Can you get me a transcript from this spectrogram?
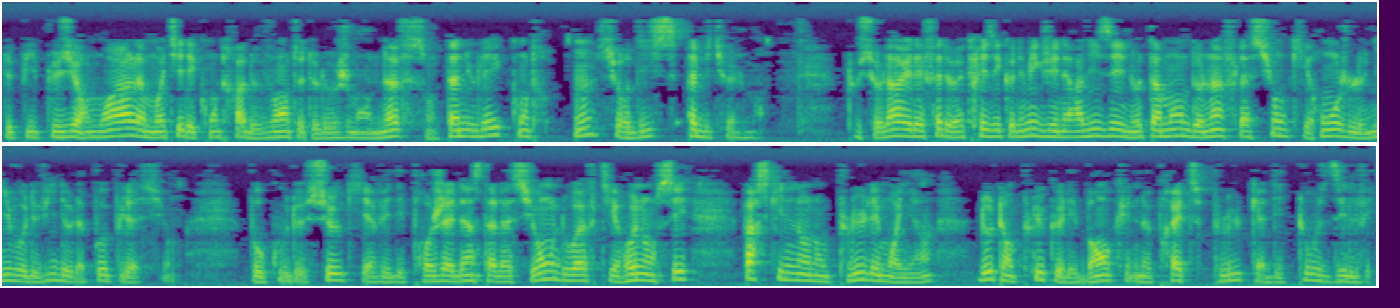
Depuis plusieurs mois, la moitié des contrats de vente de logements neufs sont annulés contre 1 sur 10 habituellement. Tout cela est l'effet de la crise économique généralisée, notamment de l'inflation qui ronge le niveau de vie de la population. Beaucoup de ceux qui avaient des projets d'installation doivent y renoncer parce qu'ils n'en ont plus les moyens, d'autant plus que les banques ne prêtent plus qu'à des taux élevés.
